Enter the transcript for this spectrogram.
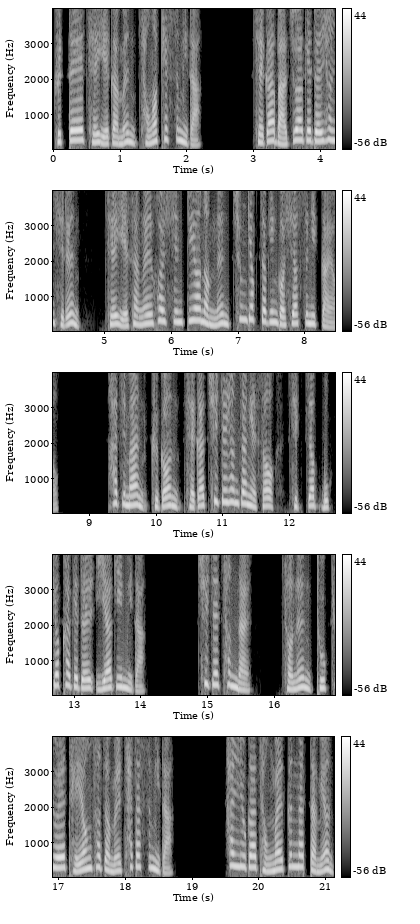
그때의 제 예감은 정확했습니다. 제가 마주하게 될 현실은 제 예상을 훨씬 뛰어넘는 충격적인 것이었으니까요. 하지만 그건 제가 취재 현장에서 직접 목격하게 될 이야기입니다. 취재 첫날, 저는 도쿄의 대형 서점을 찾았습니다. 한류가 정말 끝났다면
